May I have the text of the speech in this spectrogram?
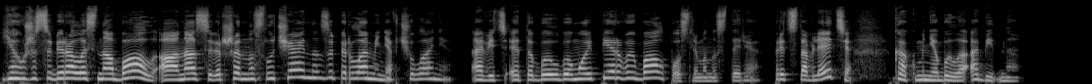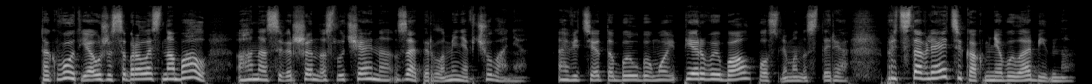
я уже собиралась на бал, а она совершенно случайно заперла меня в чулане. А ведь это был бы мой первый бал после монастыря. Представляете, как мне было обидно? Так вот, я уже собралась на бал, а она совершенно случайно заперла меня в чулане. А ведь это был бы мой первый бал после монастыря. Представляете, как мне было обидно?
